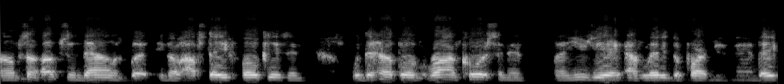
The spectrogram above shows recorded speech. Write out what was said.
um, some ups and downs. But you know, I've stayed focused, and with the help of Ron Courson and uh, UGA athletic department, man, they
